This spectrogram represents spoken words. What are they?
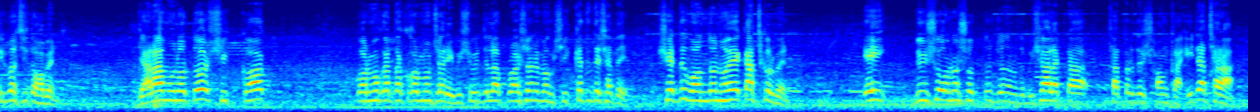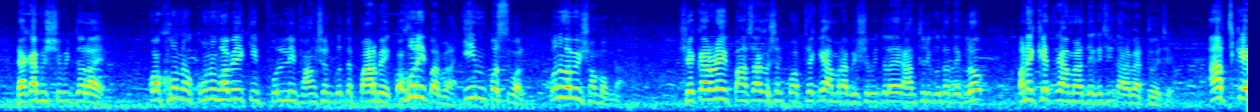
নির্বাচিত হবেন, যারা মূলত শিক্ষক, কর্মকর্তা, কর্মচারী, বিশ্ববিদ্যালয় প্রশাসন এবং শিক্ষার্থীদের সাথে সেতু বন্ধন হয়ে কাজ করবেন। এই দুইশো উনসত্তর জনের মতো বিশাল একটা ছাত্রদের সংখ্যা। এটা ছাড়া ঢাকা বিশ্ববিদ্যালয় কখনো কোনোভাবেই কি ফুললি ফাংশন করতে পারবে? কখনোই পারবে না। ইম্পসিবল কোনোভাবেই সম্ভব না। সে কারণেই পাঁচ আগস্টের পর থেকে আমরা বিশ্ববিদ্যালয়ের আন্তরিকতা দেখলেও অনেক ক্ষেত্রে আমরা দেখেছি তারা ব্যর্থ হয়েছে। আজকে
